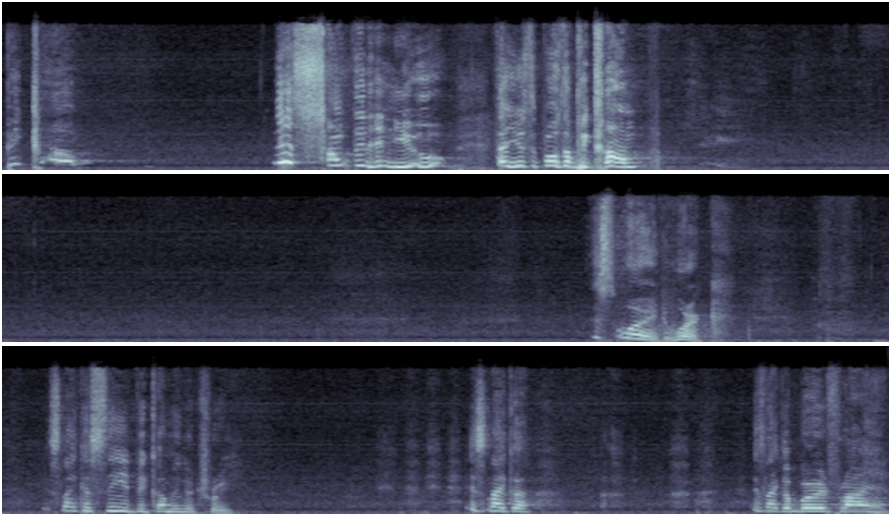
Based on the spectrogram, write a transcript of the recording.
Become. There's something in you that you're supposed to become. This word, work, it's like a seed becoming a tree. It's like a, it's like a bird flying.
